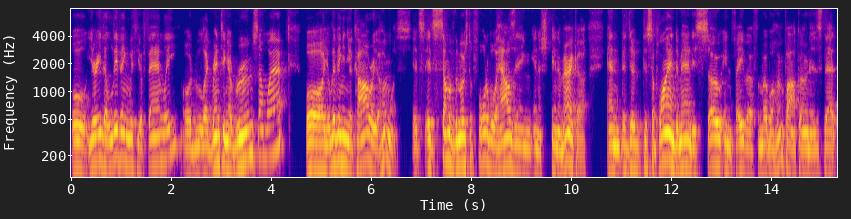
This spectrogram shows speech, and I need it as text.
or you're either living with your family or like renting a room somewhere or you're living in your car or you're homeless. It's it's some of the most affordable housing in a, in America, and the, the, the supply and demand is so in favor for mobile home park owners that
